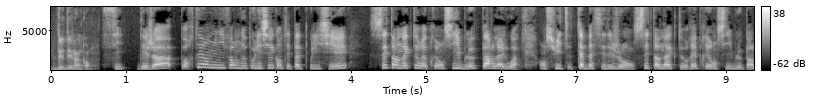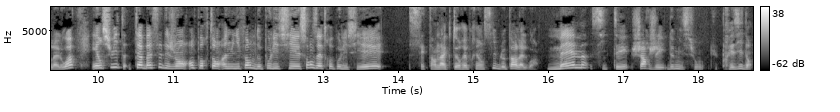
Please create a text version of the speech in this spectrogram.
des délinquants. Si, déjà, porter un uniforme de policier quand t'es pas policier, c'est un acte répréhensible par la loi. Ensuite, tabasser des gens, c'est un acte répréhensible par la loi. Et ensuite, tabasser des gens en portant un uniforme de policier sans être policier, c'est un acte répréhensible par la loi. Même si t'es chargé de mission du président.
